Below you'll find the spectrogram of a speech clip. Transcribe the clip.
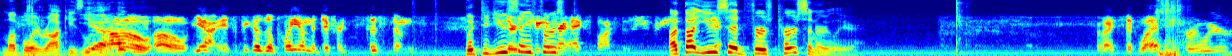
my boy Rocky's looking Yeah. at. Oh, oh, yeah, it's because they'll play on the different systems. But did you There's say two first? different Xboxes. I thought you Yeah. said first person earlier. Have I said what earlier?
